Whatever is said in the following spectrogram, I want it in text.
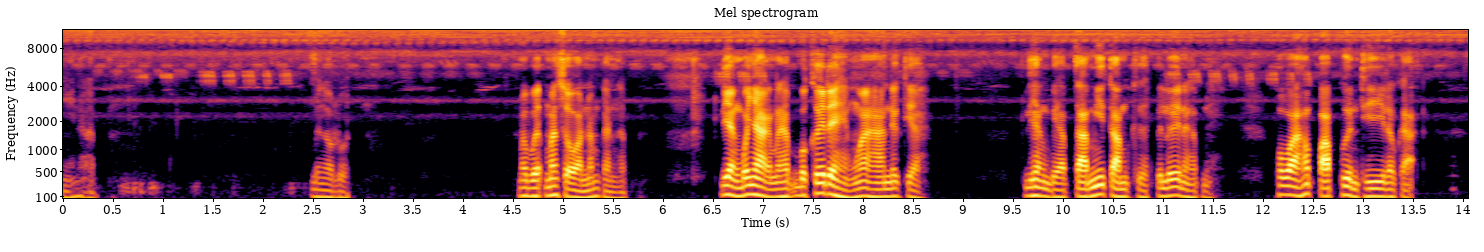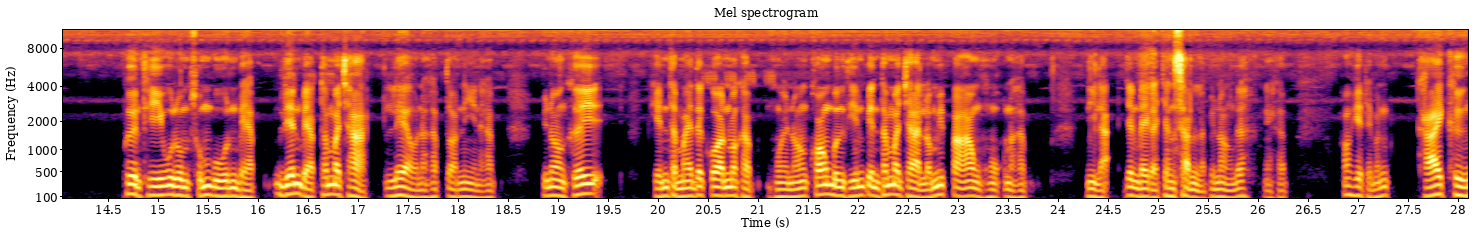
นี่นะครับเบิ่งเอารถมาเบิ่งมาสอนน้ำกันครับ เลี้ยงบ่ยากนะครับบ่เคยได้แห่งหัวอาหารเด็กเทียเลี้ยงแบบตามมีตามเกิดไปเลยนะครับเนี่ยเพราะว่าเขาปรับพื้นที่แล้วก็พื้นที่อุดมสมบูรณ์แบบเลี้ยนแบบธรรมชาติแล้วนะครับ ตอนนี้นะครับ พี่น้องเคย เห็นสมัยตะกอนไหมครับห้วยน้องคลองเบืองทินเป็นธรรมชาติเรามีปลาองหกนะครับ นี่แหละจังใดกับจังสันล่ะพี่น้องเด้อนี่ครับเขาเห็ดให้มันคล้ายคลึง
